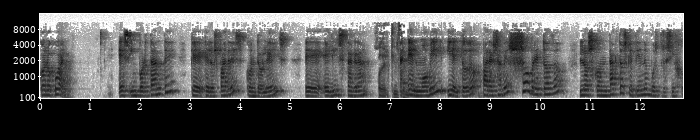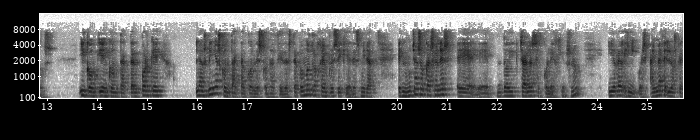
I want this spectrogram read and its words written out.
Con lo cual, es importante que, los padres controléis eh, el Instagram, el móvil y el todo para saber sobre todo los contactos que tienen vuestros hijos y con quién contactan, porque los niños contactan con desconocidos. Te pongo otro ejemplo si quieres. Mira, en muchas ocasiones eh, doy charlas en colegios, ¿no? Y, pues a mí me hace, los que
